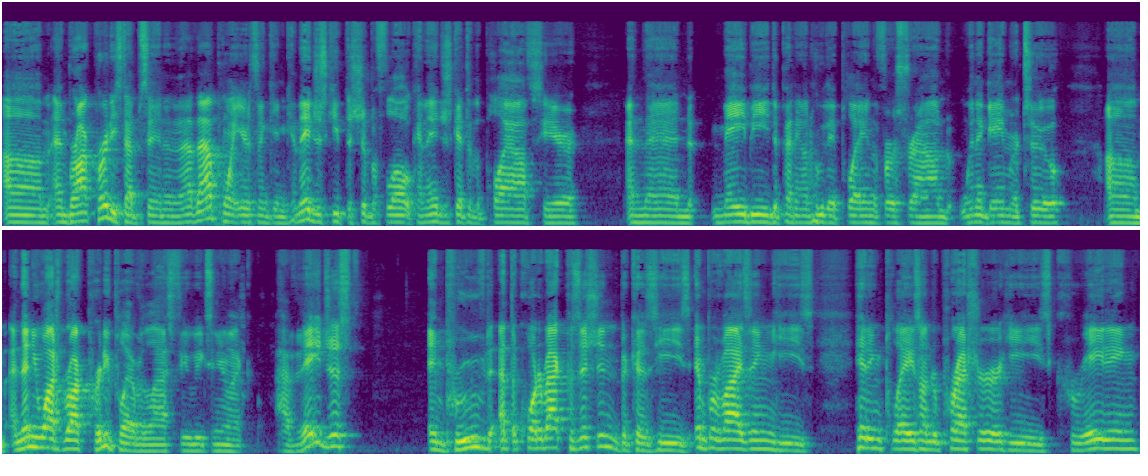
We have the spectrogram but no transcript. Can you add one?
Um, and Brock Purdy steps in. And at that point, you're thinking, can they just keep the ship afloat? Can they just get to the playoffs here? And then maybe depending on who they play in the first round, win a game or two. Um, and then you watch Brock Purdy play over the last few weeks, and you're like, have they just improved at the quarterback position because he's improvising, he's hitting plays under pressure, he's creating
